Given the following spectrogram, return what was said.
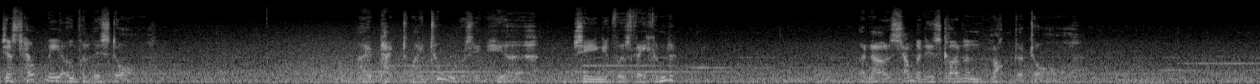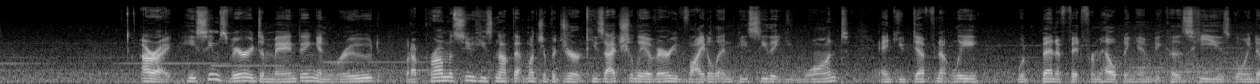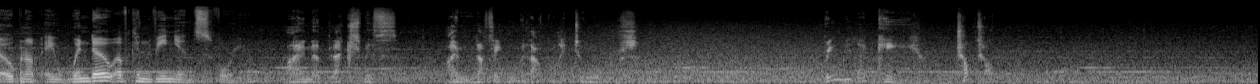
Just help me open this door. I packed my tools in here, seeing it was vacant. But now somebody's gone and locked the door. Alright, he seems very demanding and rude, but I promise you he's not that much of a jerk. He's actually a very vital NPC that you want, and you definitely would benefit from helping him because he's going to open up a window of convenience for you. I'm a blacksmith. I'm nothing without my tools. Bring me that key. Chop chop.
